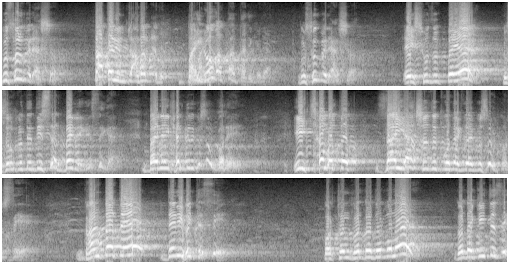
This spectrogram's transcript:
গোসল করে আসো। তাড়াতাড়ি আমার করে গোসল করে আসো। এই সুযোগ পেয়ে গোসল করতে দিচ্ছে আর বাইরে গেছে গা। বাইরে এখান করে গোসল করে। ইচ্ছা মতো যাইয়া সুযোগ মতো এক জায়গায় গোসল করছে। ঘন্টাতে দেরি হইতেছে। প্রথম ঘণ্টা ধরবো না, ঘণ্টা কিনতেছে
